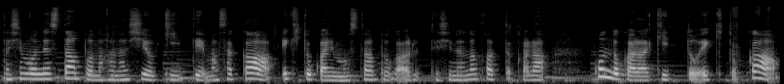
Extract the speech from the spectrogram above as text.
私もねスタンプの話を聞いてまさか駅とかにもスタンプがあるって知らなかったから今度からきっと駅とか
